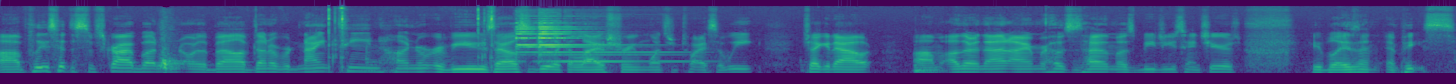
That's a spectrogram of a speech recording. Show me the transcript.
uh, please hit the subscribe button or the bell. I've done over 1,900 reviews. I also do like a live stream once or twice a week. Check it out. Um, other than that, I am your host, is Highly Most BG St. Cheers. Be blazing and peace.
